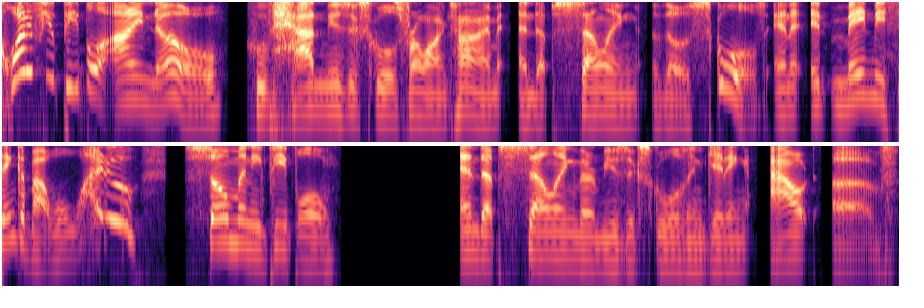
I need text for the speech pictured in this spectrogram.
Quite a few people i know who've had music schools for a long time end up selling those schools. And it, it made me think about well why do so many people end up selling their music schools and getting out of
